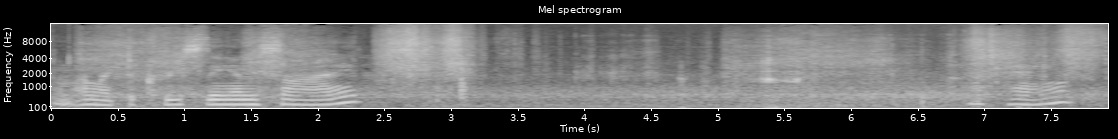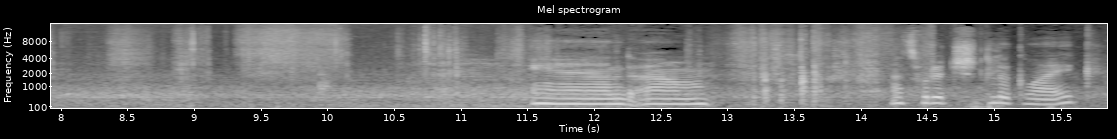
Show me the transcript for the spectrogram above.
I like to crease the inside. Okay. And um, that's what it should look like.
